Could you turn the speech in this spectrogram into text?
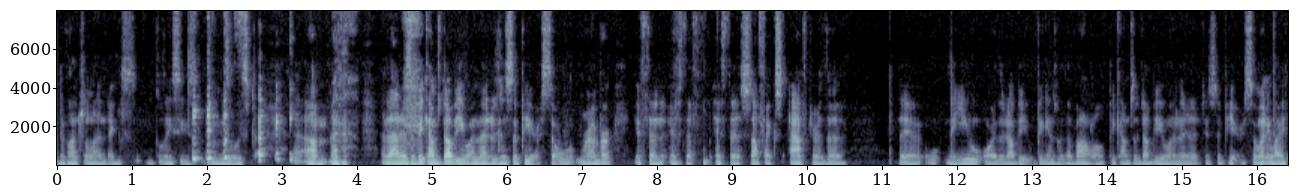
declension endings. Lacey's amused. um, and, and, that is it becomes W and then it disappears. So remember, if the if the if the suffix after the the the U or the W begins with a vowel, becomes a W and then it disappears. So anyway,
